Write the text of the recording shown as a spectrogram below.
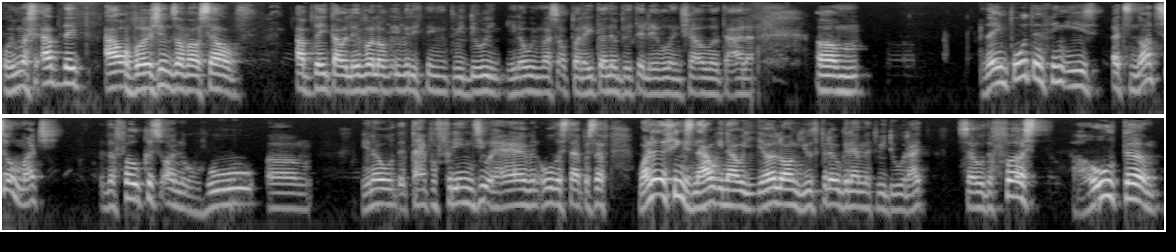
we must update our versions of ourselves update our level of everything that we're doing you know we must operate on a better level inshallah ta'ala um the important thing is it's not so much the focus on who um, you know the type of friends you have and all this type of stuff. One of the things now in our year-long youth program that we do right? So the first whole term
